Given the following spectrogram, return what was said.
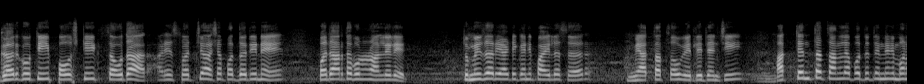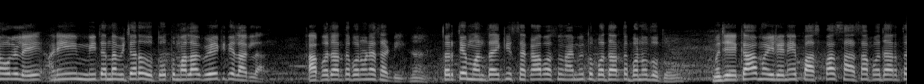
घरगुती पौष्टिक चवदार आणि स्वच्छ अशा पद्धतीने पदार्थ बनवून आणलेले आहेत. तुम्ही जर या ठिकाणी पाहिलं सर मी आता चव घेतली त्यांची. अत्यंत चांगल्या पद्धतीने बनवलेले आहे आणि मी त्यांना विचारत होतो तुम्हाला वेळ किती लागला? हा पदार्थ बनवण्यासाठी. तर ते म्हणताय की सकाळपासून आम्ही तो पदार्थ बनवत होतो. म्हणजे एका महिलेने पाच पाच सहा सहा पदार्थ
